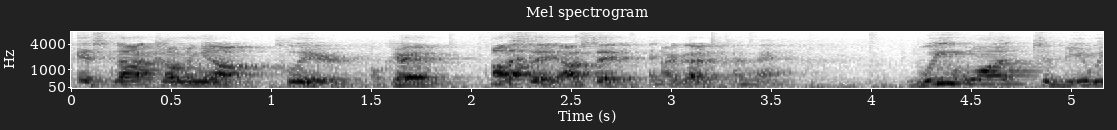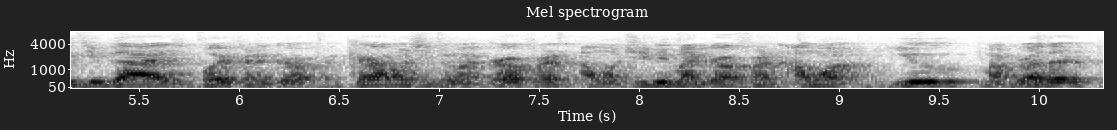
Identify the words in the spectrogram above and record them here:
it's not coming out clear. Okay, I'll But- say I'll say it. I got it. Okay. we want to be with you guys, boyfriend and girlfriend. Carol, I want you to be my girlfriend. I want you to be my girlfriend. I want you, my brother,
